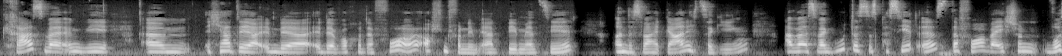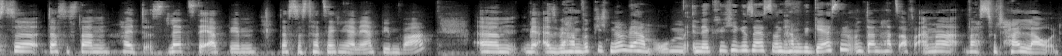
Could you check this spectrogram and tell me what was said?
krass, weil irgendwie, ähm, ich hatte ja in der, in der Woche davor auch schon von dem Erdbeben erzählt und es war halt gar nichts dagegen. Aber es war gut, dass das passiert ist davor, weil ich schon wusste, dass es dann halt das letzte Erdbeben, dass das tatsächlich ein Erdbeben war. Ähm, wir, also wir haben wirklich, ne, wir haben oben in der Küche gesessen und haben gegessen und dann hat es auf einmal was total laut.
